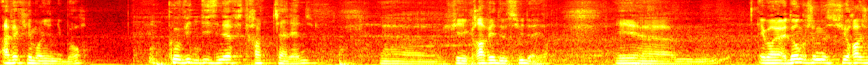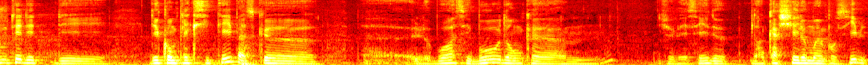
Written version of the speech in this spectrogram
avec les moyens du bord. Covid-19 Strat Challenge. Euh, j'ai gravé dessus d'ailleurs. Et, euh, voilà, donc je me suis rajouté des, complexités parce que euh, le bois c'est beau, donc euh, je vais essayer de- d'en cacher le moins possible.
